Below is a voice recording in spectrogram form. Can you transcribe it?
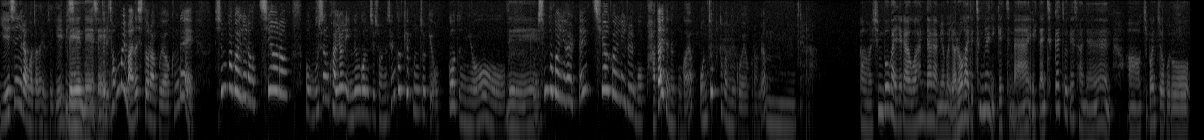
예신이라고 하잖아요. 요새 예비신 네, 네, 예신들이 네. 정말 많으시더라고요. 근데 신부 관리랑 치아랑 뭐 무슨 관련이 있는 건지 저는 생각해 본 적이 없거든요. 네. 그럼 신부 관리할 때 치아 관리를 뭐 받아야 되는 건가요? 언제부터 받는 거예요, 그러면? 음, 어, 신부 관리라고 한다라면 뭐 여러 가지 측면이 있겠지만 일단 치과 쪽에서는 어, 기본적으로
